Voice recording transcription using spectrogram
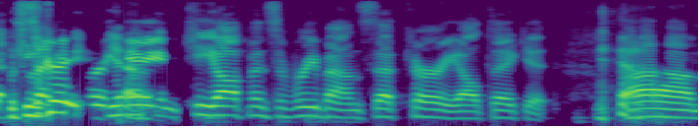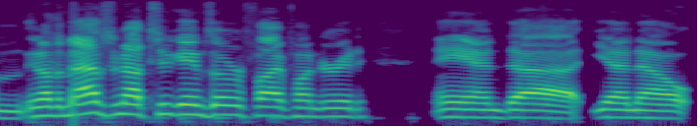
yeah, which was great. Yeah. Game, key offensive rebound, Seth Curry. I'll take it. Yeah. Um, you know, the Mavs are now two games over 500, and uh, you know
